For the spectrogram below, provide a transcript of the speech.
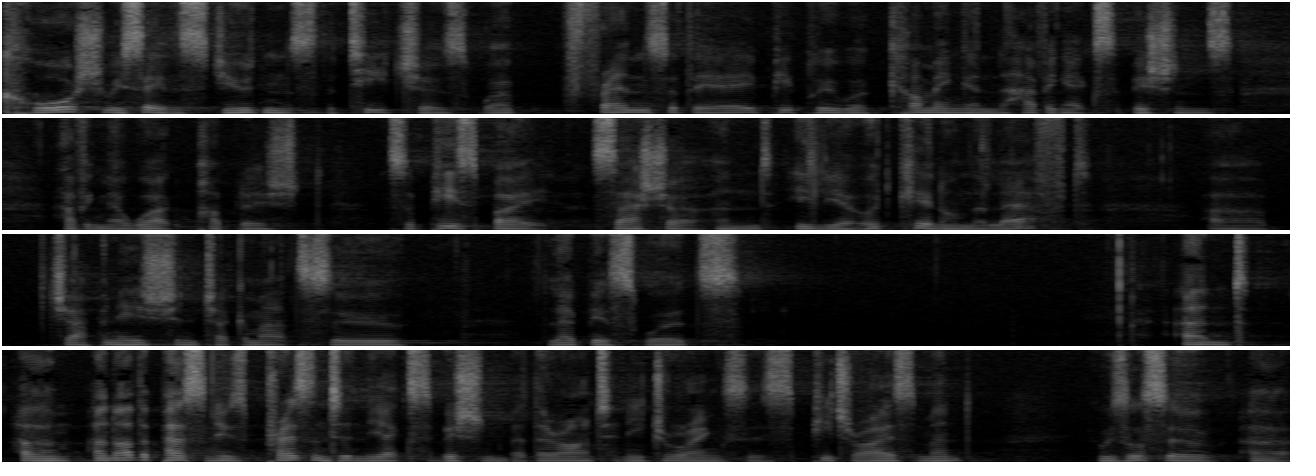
core, should we say, the students, the teachers were friends of the AA, people who were coming and having exhibitions, having their work published. There's a piece by Sasha and Ilya Utkin on the left, uh, Japanese Shin Takamatsu, Lebbeus Woods. And um, another person who's present in the exhibition, but there aren't any drawings, is Peter Eisenman, who was also uh,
